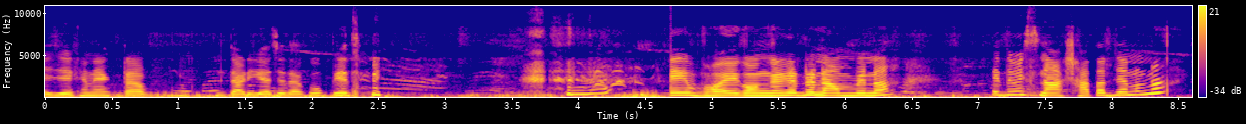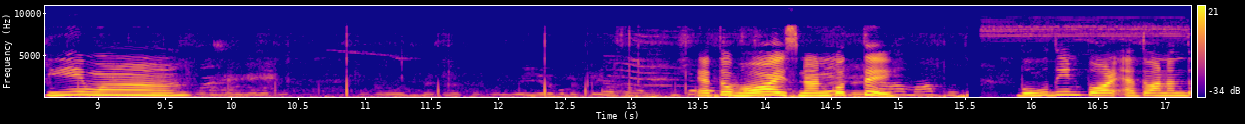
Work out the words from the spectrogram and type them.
এই যে এখানে একটা দাঁড়িয়ে আছে, দেখো, পেতনি। এই ভয়ে গঙ্গাঘাটে নামবে না। এই তুমি স্না, সাঁতার জানো না? ইয়ে মা। এত ভয় স্নান করতে? বহুদিন পর এত আনন্দ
